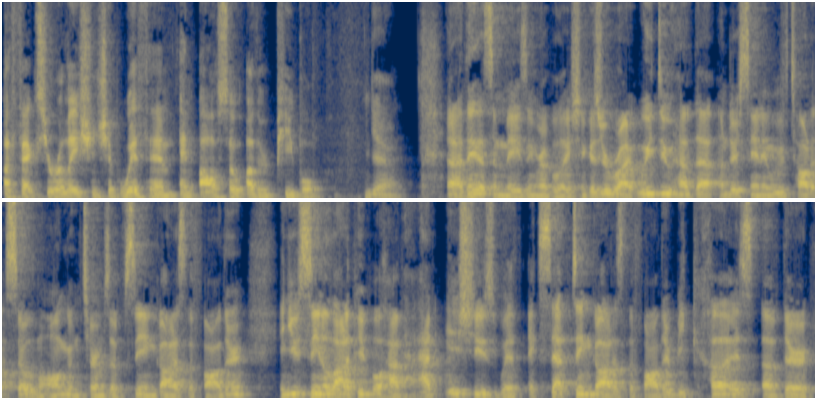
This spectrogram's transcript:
affects your relationship with him and also other people. Yeah. And I think that's amazing revelation because you're right. We do have that understanding. We've taught it so long in terms of seeing God as the Father. And you've seen a lot of people have had issues with accepting God as the Father because of their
